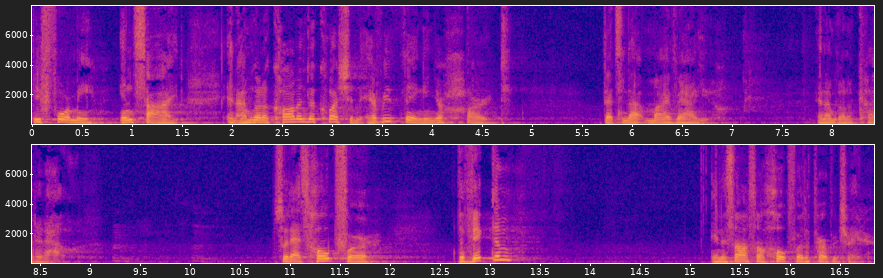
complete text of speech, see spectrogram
before me inside, and I'm going to call into question everything in your heart that's not my value, and I'm going to cut it out. So that's hope for the victim, and it's also hope for the perpetrator.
